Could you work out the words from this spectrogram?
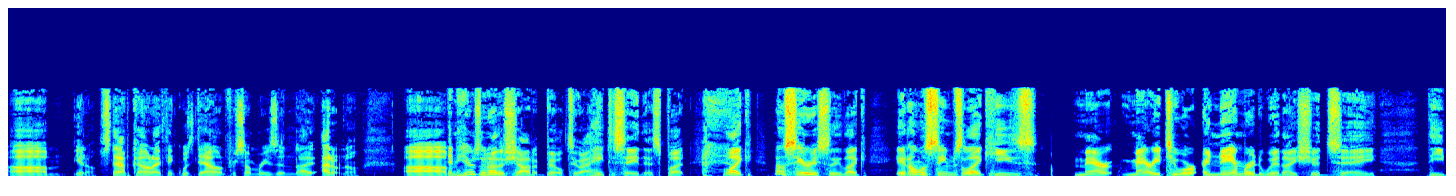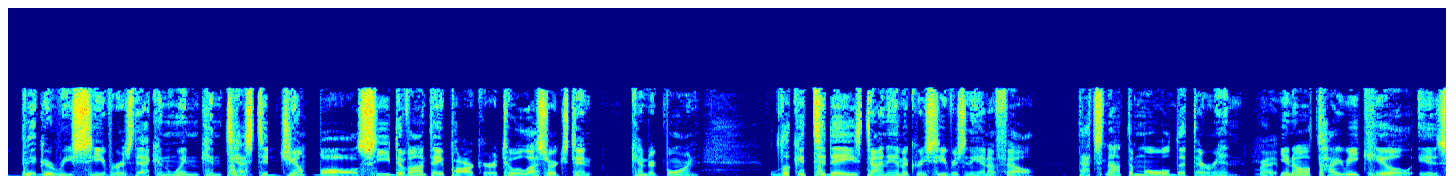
Um, you know, snap count I think was down for some reason. I, I don't know. Um, And here's another shot at Bill too. I hate to say this, but like, no, seriously, like it almost seems like he's mar- married to or enamored with, I should say, the bigger receivers that can win contested jump balls. See DeVante Parker, to a lesser extent, Kendrick Bourne. Look at today's dynamic receivers in the NFL. That's not the mold that they're in. Right. You know, Tyreek Hill is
